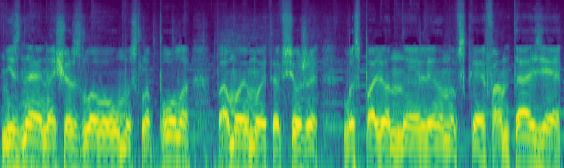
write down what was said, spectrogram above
Не знаю насчет злого умысла Пола, по-моему, это все же воспаленная ленноновская фантазия,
